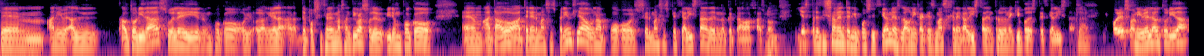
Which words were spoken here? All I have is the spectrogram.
mm, a nivel, autoridad suele ir un poco, o a nivel de posiciones más antiguas, suele ir un poco em, atado a tener más experiencia o, una, o, ser más especialista en lo que trabajas, ¿no? Mm. Y es precisamente mi posición, es la única que es más generalista dentro de un equipo de especialistas. por eso, a nivel de autoridad,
